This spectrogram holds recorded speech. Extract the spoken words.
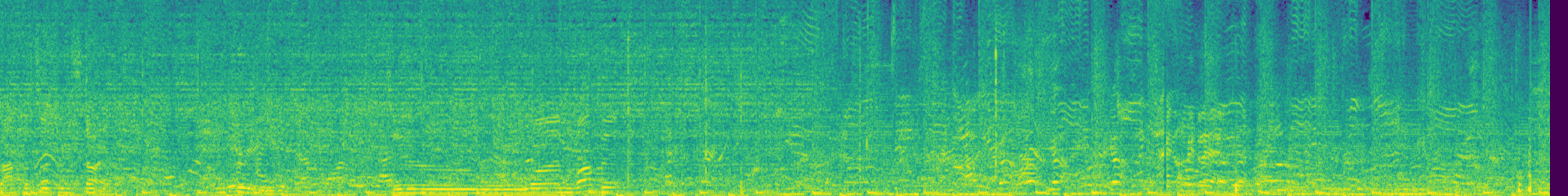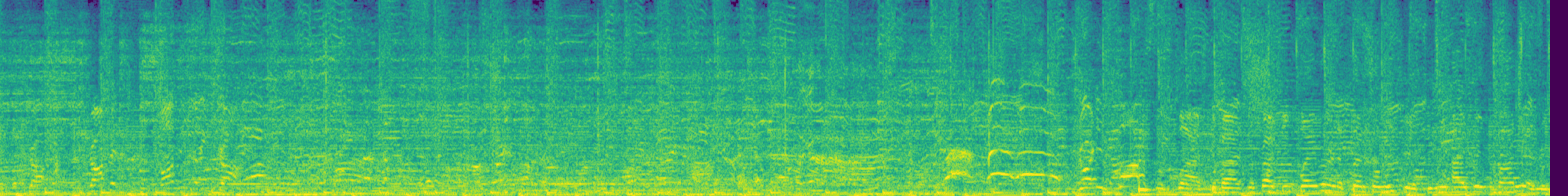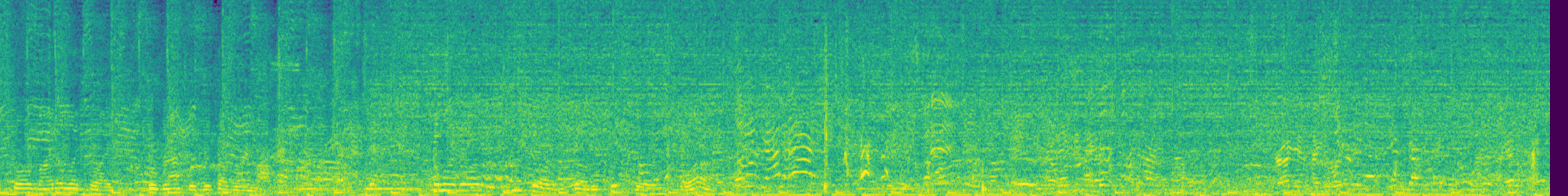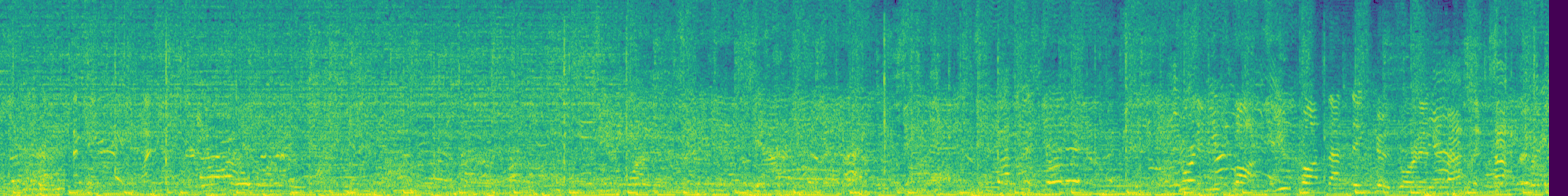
Competition starts. Three, two, one, bump it. Drop, drop it. It till you. Jordan! This Splash combines refreshing flavor and essential nutrients to rehydrate the body and restore vital electrolytes for rapid recovery. Come on down to the store and sell the quick store. Wow. Jordan, you bought, you bought that thing good, Jordan. Pass it, pass it.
